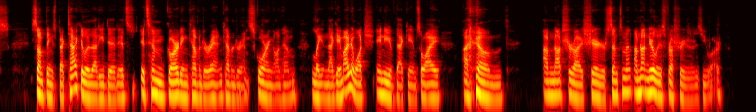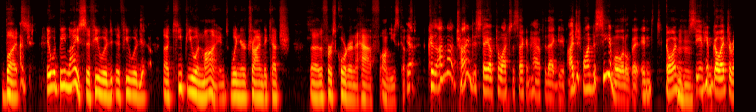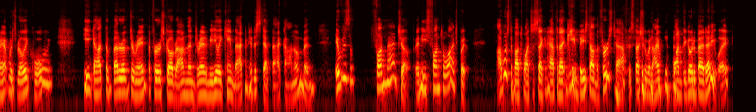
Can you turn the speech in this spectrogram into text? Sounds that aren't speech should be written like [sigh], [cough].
something spectacular that he did. It's it's him guarding Kevin Durant and Kevin Durant mm-hmm. scoring on him late in that game. I didn't watch any of that game, so I I um I'm not sure I share your sentiment. I'm not nearly as frustrated as you are, but just, it would be nice if he would if he would yeah. uh, keep you in mind when you're trying to catch uh, the first quarter and a half on the East Coast. Yeah, because I'm not trying to stay up to watch the second half of that game. I just wanted to see him a little bit, and going mm-hmm. seeing him go at Durant was really cool. He got the better of Durant the first go around, and then Durant immediately came back and hit a step back on him, and it was a fun matchup, and he's fun to watch. But I wasn't about to watch the second half of that [laughs] game based on the first half, especially when I [laughs] wanted to go to bed anyway.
